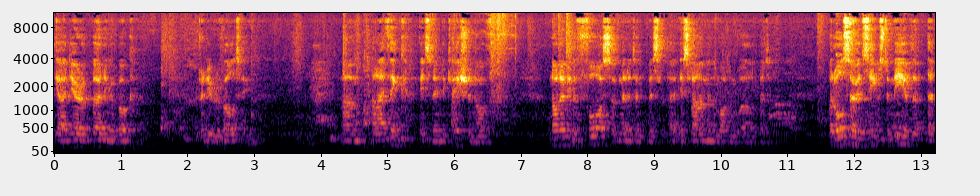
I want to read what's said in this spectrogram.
the idea of burning a book pretty revolting. Um, and I think it's an indication of not only the force of militant uh, Islam in the modern world, but but also it seems to me of the, that,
